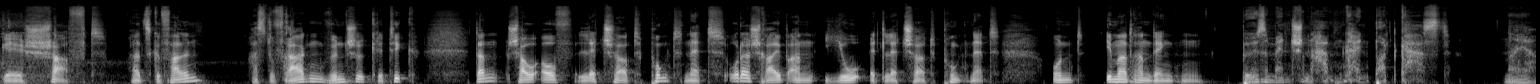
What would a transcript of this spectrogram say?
Geschafft. Hat's gefallen? Hast du Fragen, Wünsche, Kritik? Dann schau auf letschert.net oder schreib an jo.letschert.net. Und immer dran denken, böse Menschen haben keinen Podcast. Naja.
